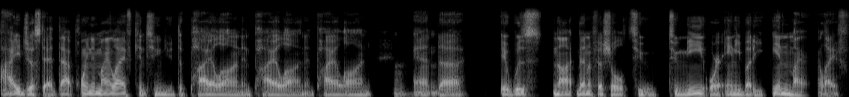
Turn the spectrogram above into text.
I just at that point in my life continued to pile on and pile on and pile on. Mm. And uh, it was not beneficial to to me or anybody in my life.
